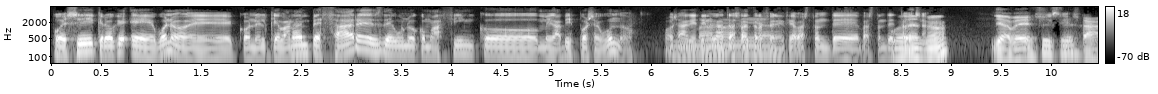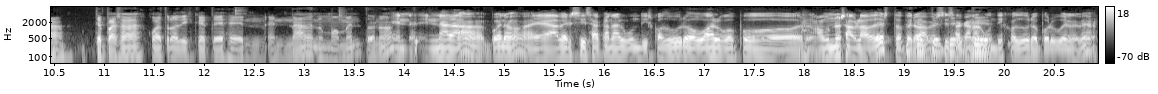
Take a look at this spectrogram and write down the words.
Pues sí, creo que, eh, bueno, eh, con el que van a empezar es de 1,5 megabits por segundo. O sea, que tiene una tasa de transferencia bastante, bastante bueno, Ya ves. Sí, sí. O sea, te pasas cuatro disquetes en, nada, en un momento, ¿no? En, nada, bueno, eh, a ver si sacan algún disco duro o algo por... Aún no se ha hablado de esto, pero a ver si sacan algún disco duro por USB.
